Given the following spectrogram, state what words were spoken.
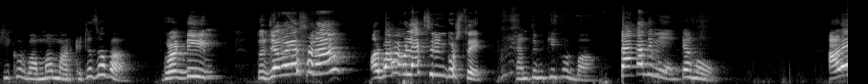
কি করবা আম্মা মার্কেটে যাবা? ঘোড়ার ডিম। তোর জামাই আছে না? আর বাপা বলে অ্যাক্সিডেন্ট করছে। এখন তুমি কি করবা? টাকা দিমু। কেন? আরে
